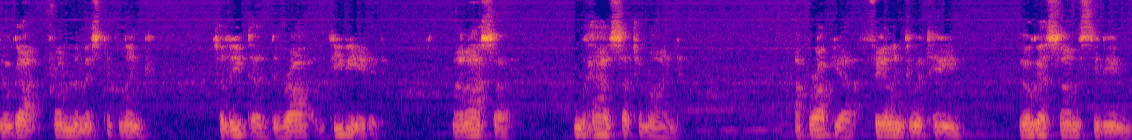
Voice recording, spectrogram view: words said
Yogat, from the mystic link. Chalita, deviated. Manasa, who has such a mind? Aprapya, failing to attain. Yoga Samsiddhin,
